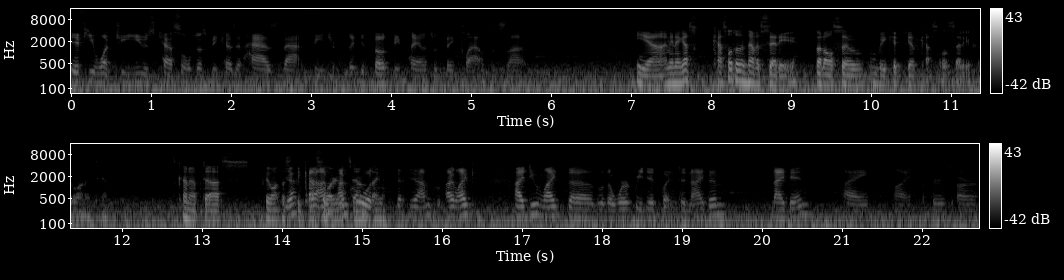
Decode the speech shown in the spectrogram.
if you want to use Kessel just because it has that feature. They could both be planets with big clouds. It's not. Yeah, I mean, I guess Kessel doesn't have a city, but also we could give Kessel a city if we wanted to. It's kind of up to us if we want this yeah, to be Kessel I'm, or its cool own with. thing. yeah, I'm. I like. I do like the the work we did put into Nibin. Nibin. I my letters are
